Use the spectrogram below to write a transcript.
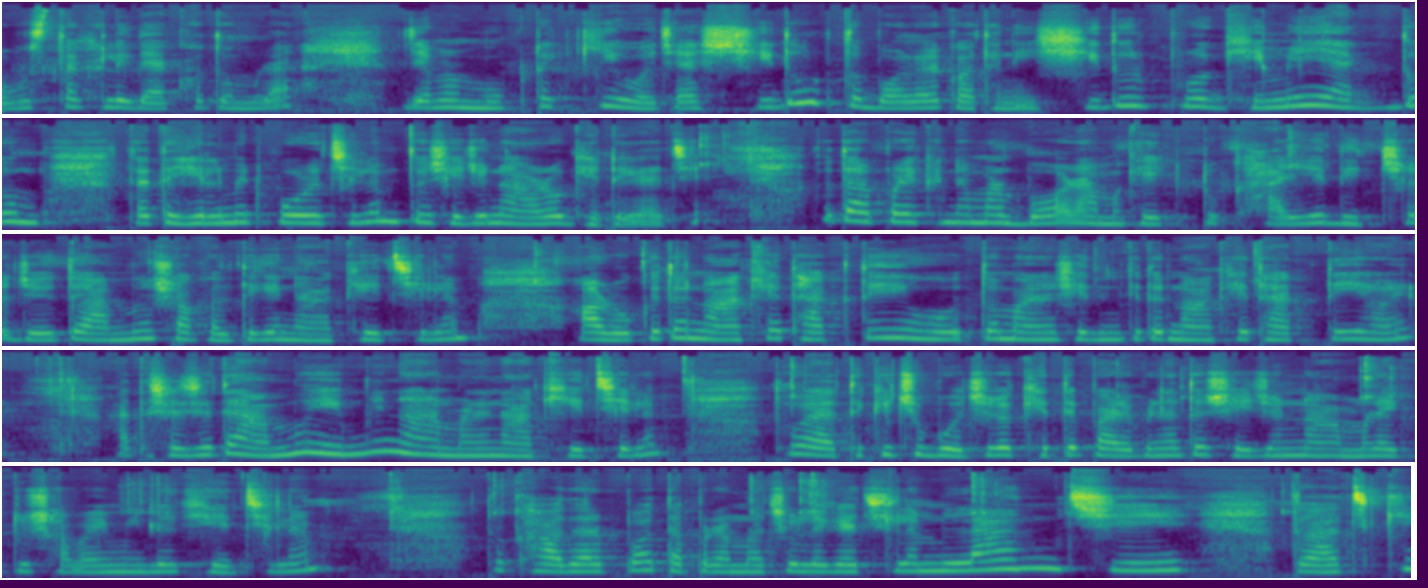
অবস্থা খালি দেখো তোমরা, যে আমার মুখটা কি হয়েছে। আর সিঁদুর তো বলার কথা নেই, সিঁদুর পুরো ঘেমেই একদম তাতে হেলমেট পরেছিলাম, তো সেই জন্য আরও ঘেটে গেছে। তো তারপর এখানে আমার বর আমাকে একটু খাইয়ে দিচ্ছিল, যেহেতু আমিও সকাল থেকে না খেয়েছিলাম। আর ওকে তো না খেয়ে থাকতেই হতো মানে সেদিনকে তো না খেয়ে থাকতেই হয়। আর তার সাথে সাথে আমিও এমনি না মানে না খেয়েছিলাম। তো এত কিছু বলছিল, খেতে পারবে না, তো সেই জন্য আমরা একটু সবাই মিলে খেয়েছিলাম। তো খাওয়া দাওয়ার পর তারপর আমরা চলে গেছিলাম লাঞ্চে তো আজকে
